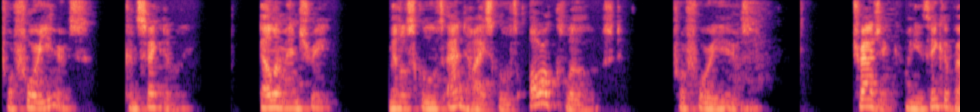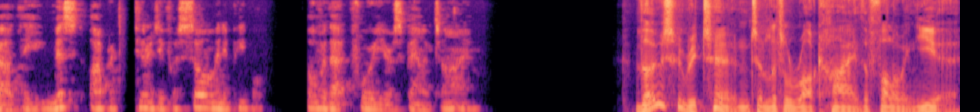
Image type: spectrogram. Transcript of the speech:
for four years consecutively. Elementary, middle schools, and high schools all closed for four years tragic when you think about the missed opportunity for so many people over that four year span of time. Those who return to Little Rock High the following year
